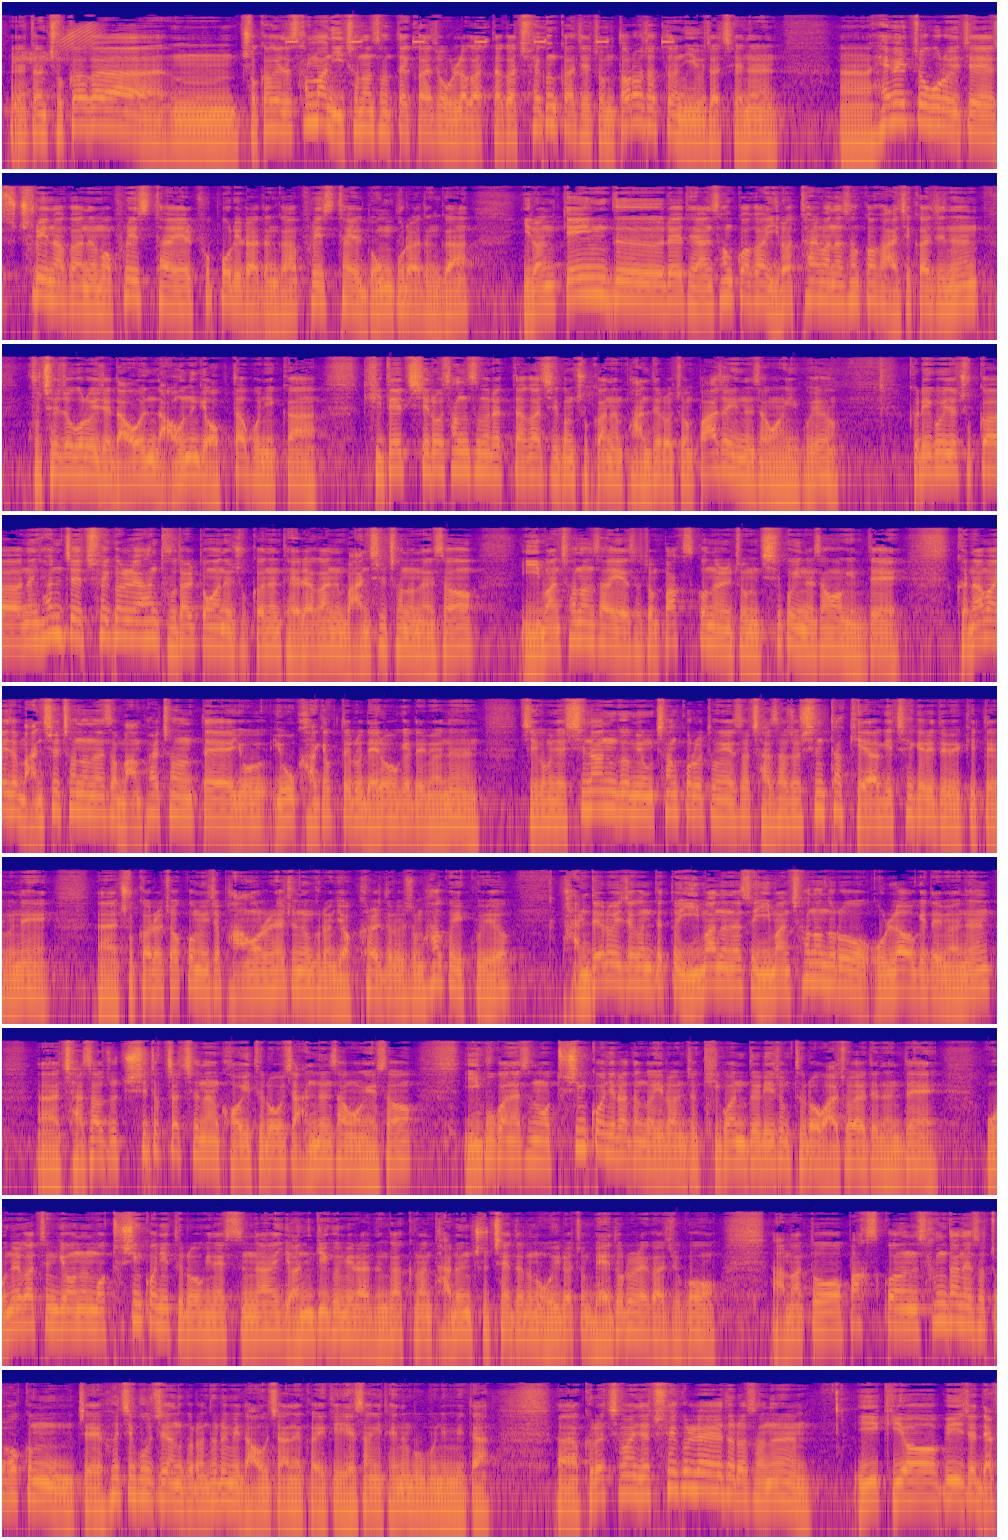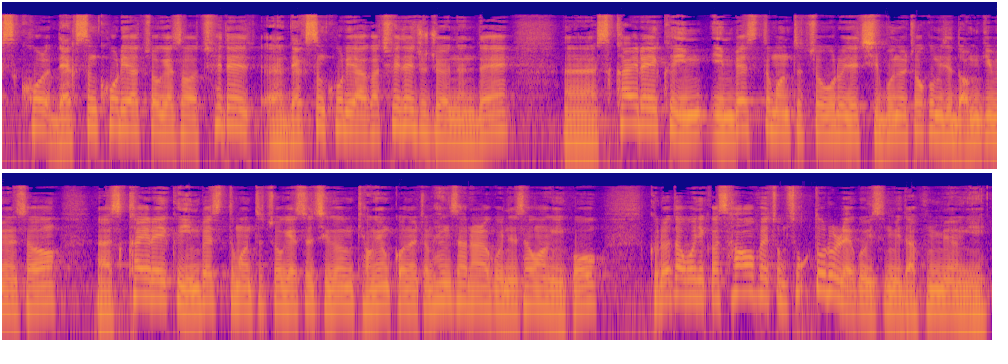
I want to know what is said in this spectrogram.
일단 주가가, 음, 주가가 이제 32,000원 선대까지 올라갔다가 최근까지 좀 떨어졌던 이유 자체는 어, 해외 쪽으로 이제 수출이 나가는 뭐 프리스타일 풋볼이라든가 프리스타일 농구라든가 이런 게임들에 대한 성과가 이렇다 할 만한 성과가 아직까지는 구체적으로 이제 나오, 나오는 게 없다 보니까 기대치로 상승을 했다가 지금 주가는 반대로 좀 빠져 있는 상황이고요. 그리고 이제 주가는 현재 최근에 한 두 달 동안의 주가는 대략 한 17,000원에서 21,000원 사이에서 좀 박스권을 좀 치고 있는 상황인데 그나마 이제 17,000원에서 18,000원대 요, 요 가격대로 내려오게 되면은 지금 이제 신한금융 창구를 통해서 자사주 신탁 계약이 체결이 되어 있기 때문에 아, 주가를 조금 이제 방어를 해주는 그런 역할들을 좀 하고 있고요. 반대로 이제 근데 또 2만 원에서 2만 1,000원으로 올라오게 되면은 아, 자사주 취득 자체는 거의 들어오지 않는 상황에서 이 구간에서는 뭐 투신권이라든가 이런 저 기관들이 좀 들어와 줘야 되는데 오늘 같은 경우는 뭐 투신권이 들어오긴 했으나 연기금이라든가 그런 다른 주체들은 오히려 좀 매도를 해가지고 아마 또 박스권 상단에서 조금 이제 흐지부지한 그런 흐름이 나오지 않을까 이렇게 예상이 되는 부분입니다. 아, 그렇지만 이제 최근에 들어서는 이 기업이 이제 넥스코, 넥슨 코리아 쪽에서 최대, 에, 넥슨 코리아가 최대 주주였는데, 어, 스카이레이크 인, 인베스트먼트 쪽으로 이제 지분을 조금 이제 넘기면서, 어, 스카이레이크 인베스트먼트 쪽에서 지금 경영권을 좀 행사를 하고 있는 상황이고, 그러다 보니까 사업에 좀 속도를 내고 있습니다, 분명히.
